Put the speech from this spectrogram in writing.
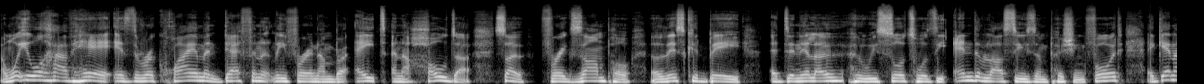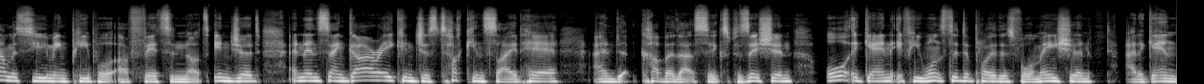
And what you will have here is the requirement definitely for a number eight and a holder. So, for example, this could be a Danilo who we saw towards the end of last season pushing forward. Again, I'm assuming people are fit and not injured. And then Sangare can just tuck inside here and cover that sixth position. Or again, if he wants to deploy this formation at again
